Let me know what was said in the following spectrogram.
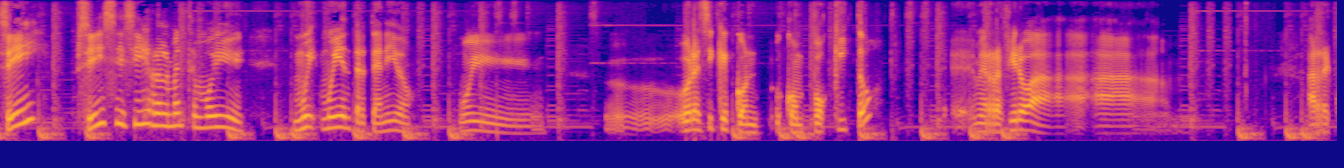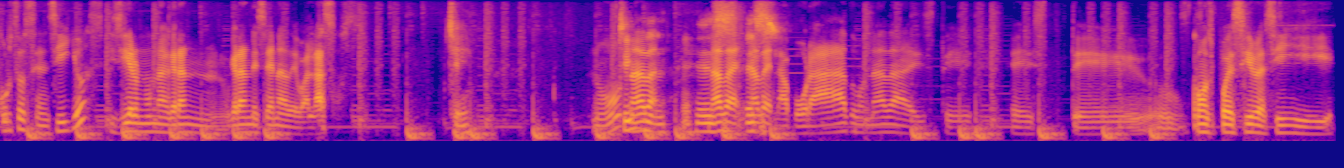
Sí, sí, sí, sí, realmente muy, muy, muy entretenido muy... Uh, ahora sí que con, poquito, eh, me refiero a, a, recursos sencillos, hicieron una gran, gran escena de balazos. Sí. ¿No? nada, nada, nada elaborado, nada, este, este, ¿cómo se puede decir así?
